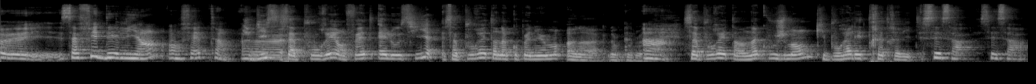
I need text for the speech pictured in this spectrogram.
euh, ça fait des liens en fait. Tu dis ça pourrait en fait, elle aussi, ça pourrait être un accompagnement, un, ça pourrait être un accouchement qui pourrait aller très très vite. C'est ça, c'est ça.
